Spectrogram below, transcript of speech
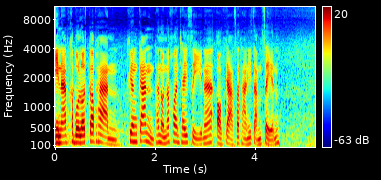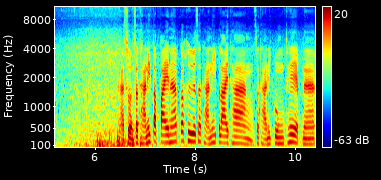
นี่นะครับขบวนรถก็ผ่านเครื่องกั้นถนนนครชัยศรีนะออกจากสถานีสำเสนส่วนสถานีต่อไปนะครับก็คือสถานีปลายทางสถานีกรุงเทพนะฮะ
